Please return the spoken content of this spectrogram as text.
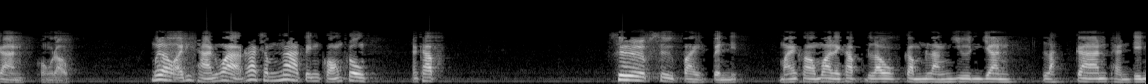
การของเรา เมื่อเราอธิษฐานว่าราชอำนาจเป็นของพระองค์นะครับ สืบสืบไปเป็นนิด หมายความว่าอะไรครับ เรากำลังยืนยันหลักการแผ่นดิน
